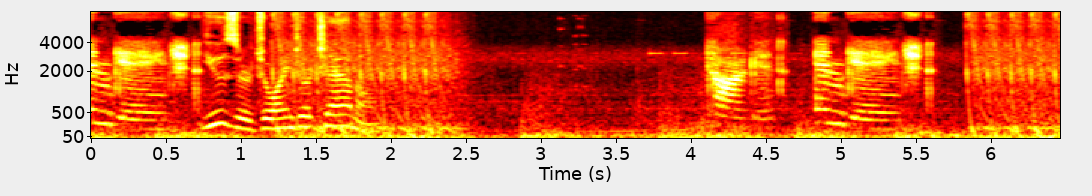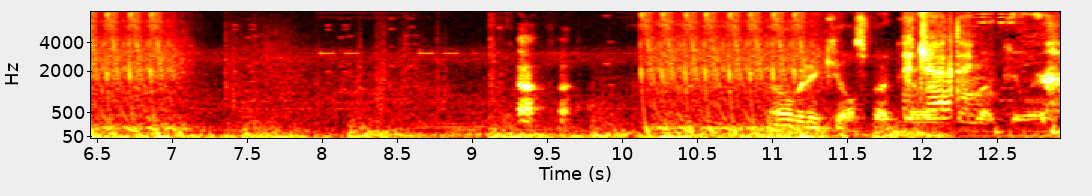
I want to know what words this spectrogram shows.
Engaged. User joined your channel. Target engaged. Nobody kills Bug Ejecting. Killer.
